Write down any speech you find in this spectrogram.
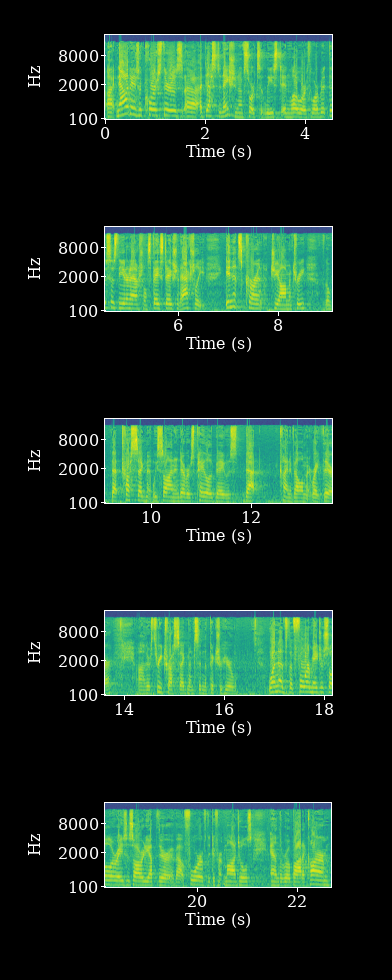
Uh, nowadays, of course, there is uh, a destination of sorts, at least, in low Earth orbit. This is the International Space Station, actually, in its current geometry. That truss segment we saw in Endeavour's payload bay was that kind of element right there. Uh, there are three truss segments in the picture here. One of the four major solar arrays is already up there, about four of the different modules and the robotic arm.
